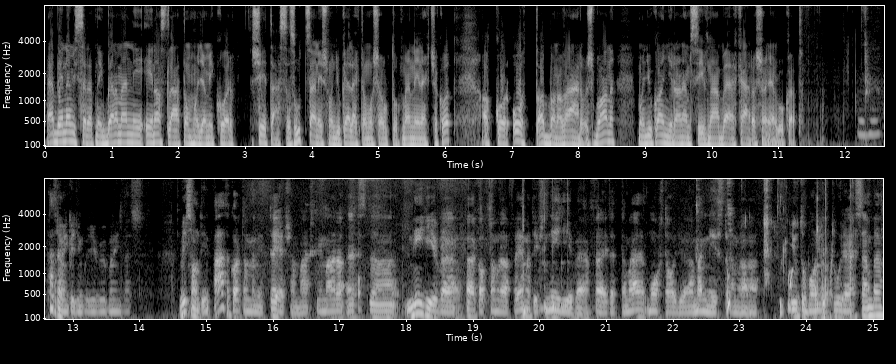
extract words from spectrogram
ebben én nem is szeretnék belemenni. Én azt látom, hogy amikor sétálsz az utcán, és mondjuk elektromos autók mennének csak ott, akkor ott, abban a városban mondjuk annyira nem szívná be káros anyagokat. Hát reménykedjünk, hogy jövőben így lesz. Viszont én át akartam menni teljesen más témára, ezt uh, négy éve felkaptam rá a fejemet, és négy éve felejtettem el, most ahogy uh, megnéztem uh, Youtube-on jutott újra eszembe,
